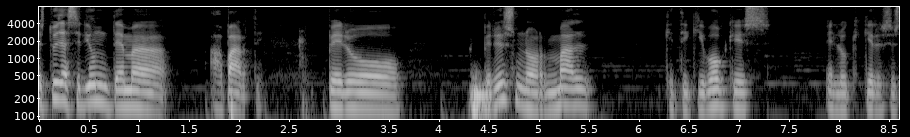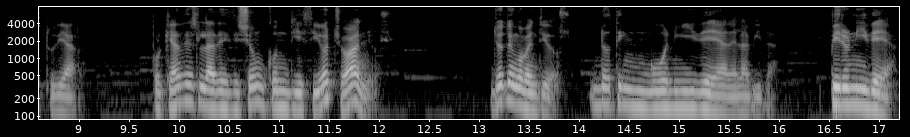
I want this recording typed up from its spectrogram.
esto ya sería un tema aparte, pero, pero es normal que te equivoques en lo que quieres estudiar, porque haces la decisión con 18 años. Yo tengo 22, no tengo ni idea de la vida, pero ni idea.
